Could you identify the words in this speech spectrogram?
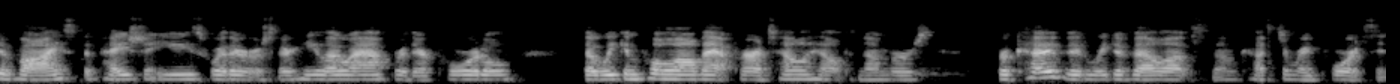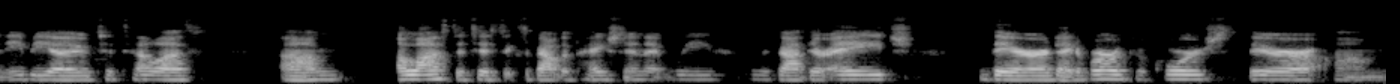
device the patient used, whether it was their healow app or their portal. So we can pull all that for our telehealth numbers. For COVID, we developed some custom reports in EBO to tell us um, a lot of statistics about the patient. That we've we've got their age, their date of birth, of course, their um,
